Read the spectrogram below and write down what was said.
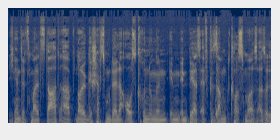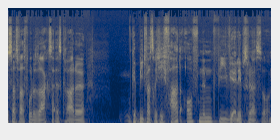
ich nenne es jetzt mal Start-up, neue Geschäftsmodelle, Ausgründungen im, im BASF-Gesamtkosmos? Also ist das was, wo du sagst, da ist gerade Gebiet, was richtig Fahrt aufnimmt? Wie, wie erlebst du das so?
